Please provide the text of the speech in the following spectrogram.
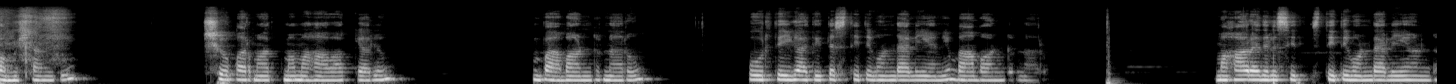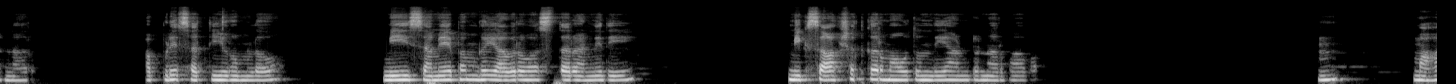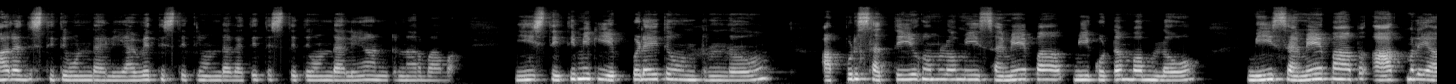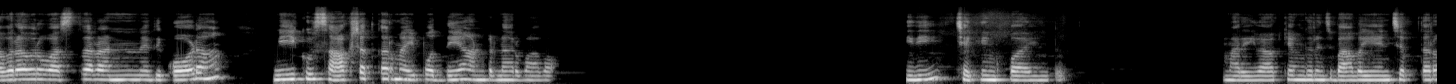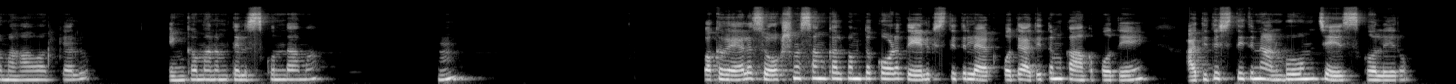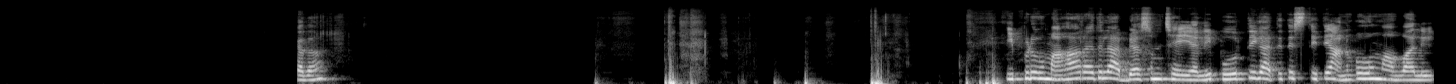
ఓం శాంతి శివపరమాత్మ మహావాక్యాలు. బాబా అంటున్నారు. పూర్తిగా అతీత స్థితి ఉండాలి అని బాబా అంటున్నారు. మహారథుల స్థితి ఉండాలి అంటున్నారు. అప్పుడే సత్యయుగంలో మీ సమీపంగా ఎవరు వస్తారు అనేది మీకు సాక్షాత్కారం అవుతుంది అంటున్నారు బాబా. ఉం? మహారథి స్థితి ఉండాలి అవ్యతి స్థితి ఉండాలి అతిథి స్థితి ఉండాలి అంటున్నారు బాబా ఈ స్థితి మీకు ఎప్పుడైతే ఉంటుందో అప్పుడు సత్యయుగంలో మీ సమీప మీ కుటుంబంలో మీ సమీప ఆత్మలు ఎవరెవరు వస్తారన్నది కూడా మీకు సాక్షాత్కారం అయిపోద్ది అంటున్నారు బాబా ఇది చెకింగ్ పాయింట్ మరి ఈ వాక్యం గురించి బాబా ఏం చెప్తారో మహావాక్యాలు? ఇంకా మనం తెలుసుకుందామా? ఒకవేళ సూక్ష్మ సంకల్పంతో కూడా తేలిక స్థితి లేకపోతే అతీతం కాకపోతే అతిథి స్థితిని అనుభవం చేసుకోలేరు. కదా? ఇప్పుడు మహారథుల అభ్యాసం చేయాలి. పూర్తిగా అతిథి స్థితి అనుభవం అవ్వాలి.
